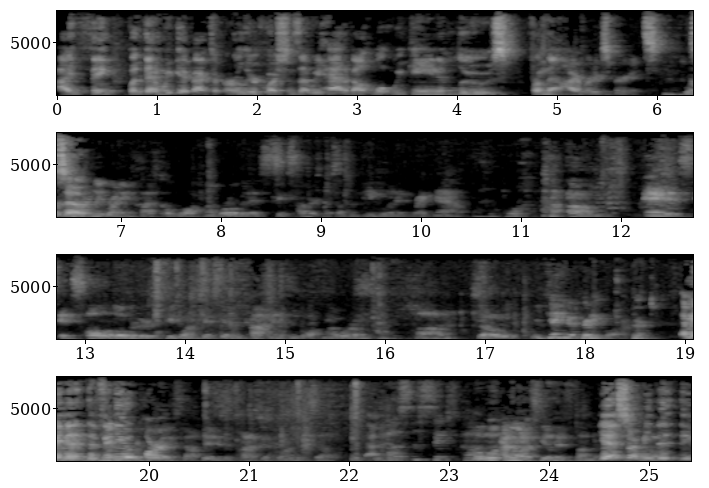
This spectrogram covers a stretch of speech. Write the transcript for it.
I think, but then we get back to earlier questions that we had about what we gain and lose from that hybrid experience. We're So- currently running a class called Walk My World that has 600 something people in it right now. Um, and it's it's all over. There's people on six different continents in Walk My World. Um, so we've taken it pretty far. I mean, the, the video part, barely stopped in, and the class just runs itself. What's the sixth Well, we'll, I don't want to steal his thunder. yeah. So I mean, the, the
